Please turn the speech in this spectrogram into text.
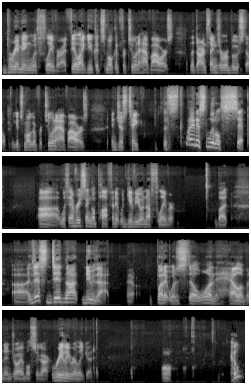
brimming with flavor. I feel like you could smoke it for two and a half hours. The darn thing's a Robusto. You could smoke it for two and a half hours and just take the slightest little sip uh, with every single puff, and it would give you enough flavor. But uh, this did not do that, but it was still one hell of an enjoyable cigar. Really, really good. Oh, cool.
